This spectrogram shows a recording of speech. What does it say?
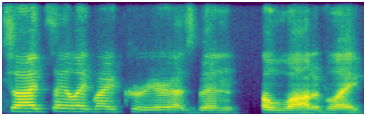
so I'd say like my career has been a lot of like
